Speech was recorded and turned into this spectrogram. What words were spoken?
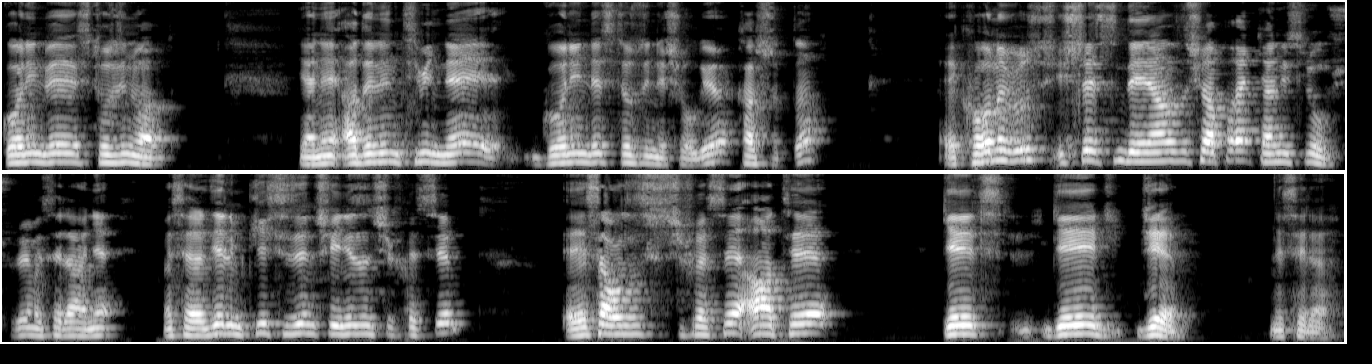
guanin ve sitozin var. Yani adenin timinle guanin de sitozinle şey oluyor karşılıklı. E, koronavirüs işte sizin DNA'nızı şey yaparak kendisini oluşturuyor. Mesela hani mesela diyelim ki sizin şeyinizin şifresi e, hesabınızın şifresi AT G, GC mesela.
